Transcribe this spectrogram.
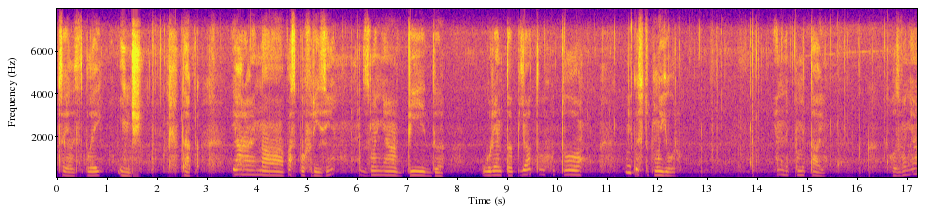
Цей летсплей інший. Так, я граю на Паспофрізі. Звання від Урента 5 до якось тут майор. Пам'ятаю його звання.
